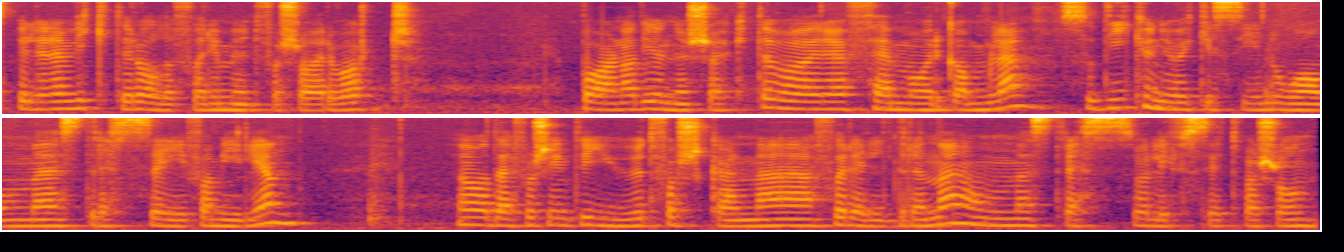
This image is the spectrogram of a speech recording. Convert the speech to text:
spiller en viktig rolle for immunforsvaret vårt. Barna de undersøkte, var fem år gamle, så de kunne jo ikke si noe om eh, stresset i familien. Og Derfor intervjuet forskerne foreldrene om stress og livssituasjon.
